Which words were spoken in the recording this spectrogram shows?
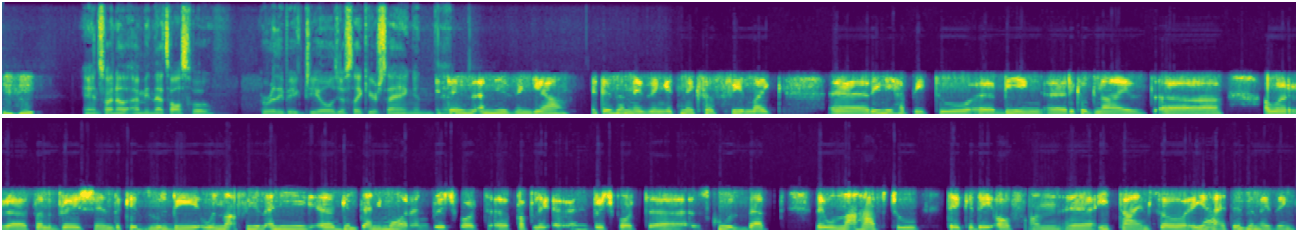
Mm-hmm. And so I know I mean that's also a really big deal just like you're saying and, It and is amazing yeah. It is amazing. It makes us feel like uh, really happy to uh, being uh, recognized uh, our uh, celebration. The kids will be will not feel any uh, guilt anymore in Bridgeport public in Bridgeport schools that they will not have to take a day off on Eid time. So yeah it is amazing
